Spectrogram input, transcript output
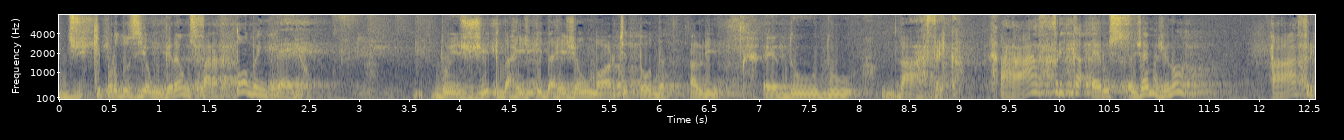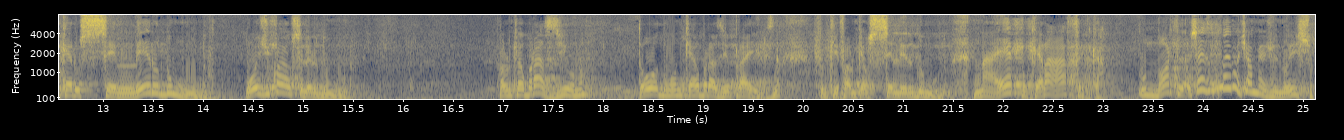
de, que produziam grãos para todo o império? do Egito da, e da região norte toda ali é, do, do, da África. A África era o. Já imaginou? A África era o celeiro do mundo. Hoje qual é o celeiro do mundo? Falam que é o Brasil, né? Todo mundo quer o Brasil para eles, né? Porque falam que é o celeiro do mundo. Na época era a África. O norte. Você já imaginou isso?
